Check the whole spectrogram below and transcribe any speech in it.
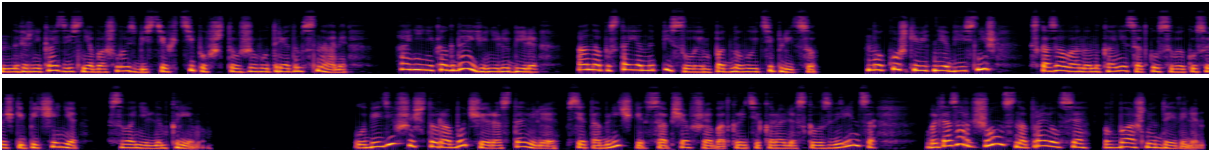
Наверняка здесь не обошлось без тех типов, что живут рядом с нами. Они никогда ее не любили, она постоянно писала им под новую теплицу. Но кошке ведь не объяснишь, сказала она, наконец, откусывая кусочки печенья с ванильным кремом. Убедившись, что рабочие расставили все таблички, сообщавшие об открытии королевского зверинца, Бальтазар Джонс направился в башню Девилин.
